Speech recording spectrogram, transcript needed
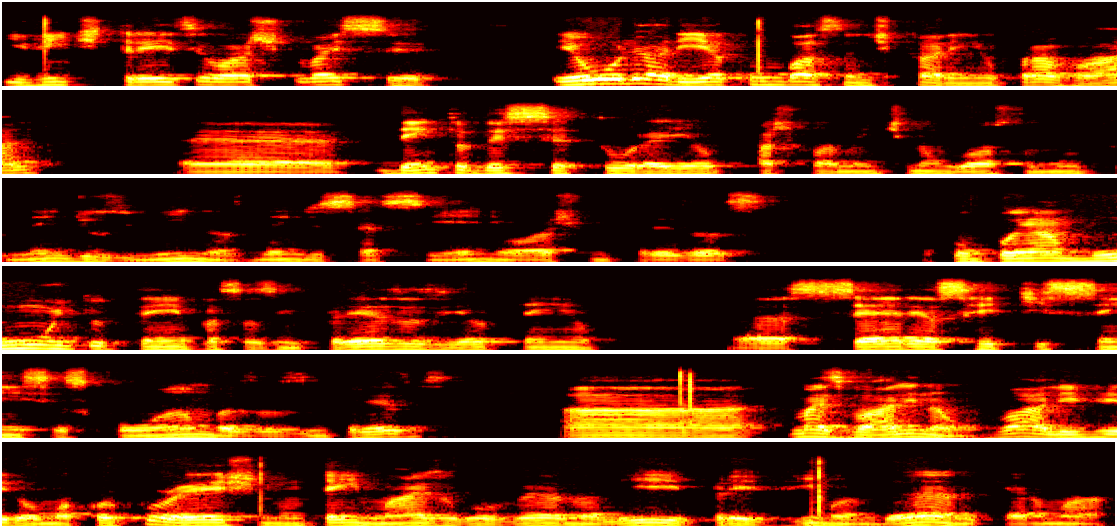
e 23 eu acho que vai ser. Eu olharia com bastante carinho para Vale é, dentro desse setor aí, eu particularmente não gosto muito nem de Usiminas, nem de CSN, eu acho empresas, acompanho há muito tempo essas empresas e eu tenho é, sérias reticências com ambas as empresas, ah, mas Vale não, Vale virou uma corporation, não tem mais o governo ali, Previ mandando, que era uma,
